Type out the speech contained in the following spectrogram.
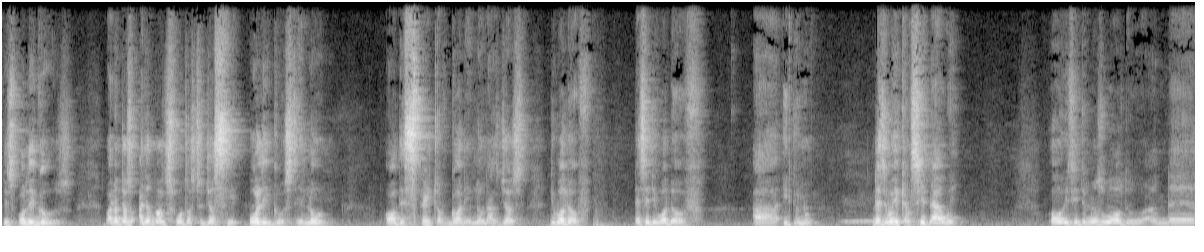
This Holy Ghost. But I don't just I don't just want us to just see Holy Ghost alone. Or the Spirit of God alone as just the word of, let's say the word of uh Idunu. There's a way you can see it that way. Oh, it's Idunu's world, oh, and uh,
